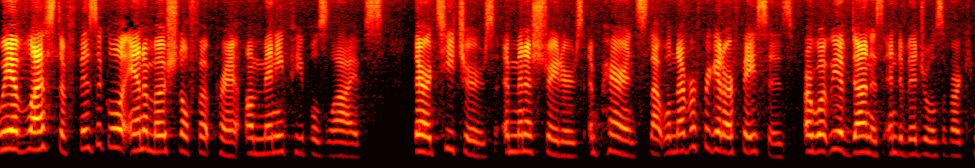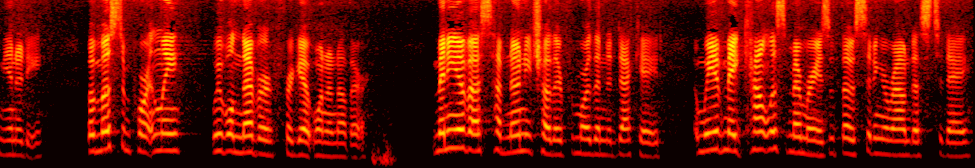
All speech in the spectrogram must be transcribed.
We have left a physical and emotional footprint on many people's lives. There are teachers, administrators, and parents that will never forget our faces or what we have done as individuals of our community. But most importantly, we will never forget one another. Many of us have known each other for more than a decade, and we have made countless memories with those sitting around us today.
